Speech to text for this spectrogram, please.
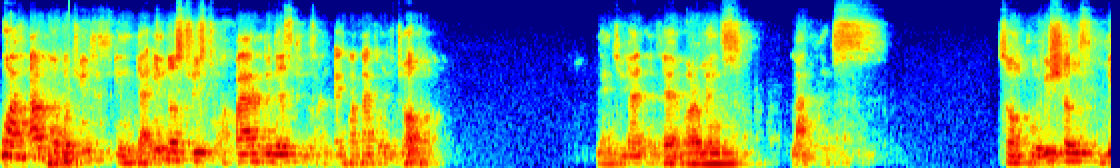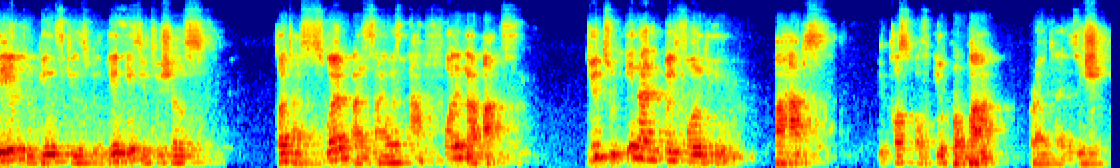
who have ample opportunities in their industries to acquire greater skills and expertise on the job, Nigerian environments like this. Some provisions made to gain skills within institutions such as SWEP and SIWES are falling apart due to inadequate funding, perhaps because of improper prioritization.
